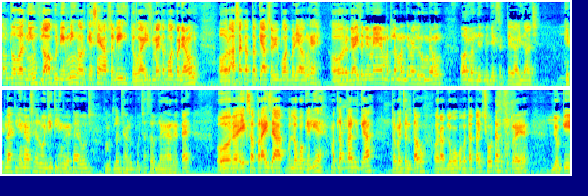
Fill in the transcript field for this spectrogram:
Welcome to our new vlog good evening और कैसे हैं आप सभी? तो गाइज़ मैं तो बहुत बढ़िया हूँ। और आशा करता हूँ कि आप सभी बहुत बढ़िया होंगे। और गाइज़ अभी मैं मतलब मंदिर वाले रूम में हूँ। और मंदिर भी देख सकते हैं गाइज़ आज कितना क्लीन है। वैसे रोज ही क्लीन रहता है। रोज मतलब झाड़ू पोछा सब लगा रहता है। और एक सरप्राइज़ है आप लोगों के लिए। मतलब कल क्या? तो मैं चलता हूँ और आप लोगों को बताता हूँ। छोटा सा सरप्राइज़ है, जो कि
